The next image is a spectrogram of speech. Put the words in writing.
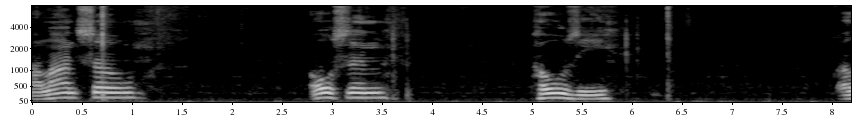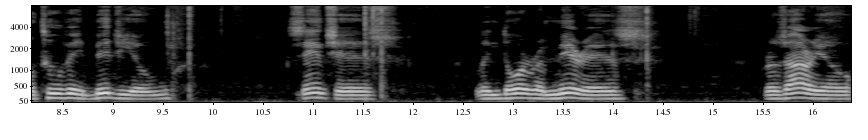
Alonso, Olson, Posey, Altuve Biggio, Sanchez, Lindor Ramirez, Rosario,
